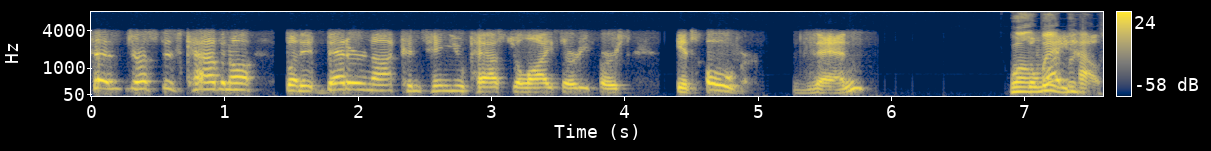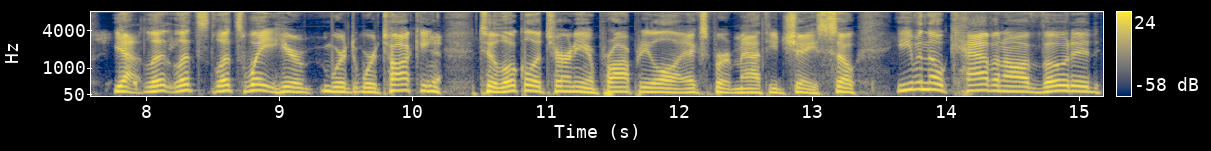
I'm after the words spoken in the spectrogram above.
says Justice Kavanaugh. But it better not continue past July 31st. It's over. Then well, the wait, White House. Yeah, let, us let's, let's wait here. We're we're talking yeah. to local attorney and property law expert Matthew Chase. So even though Kavanaugh voted,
